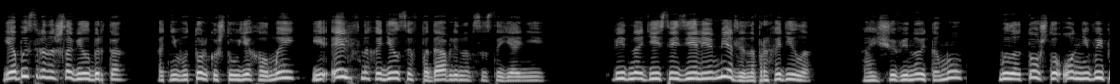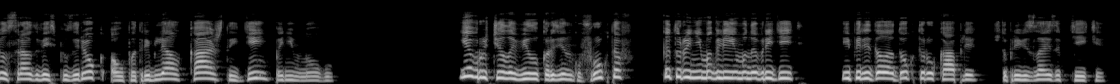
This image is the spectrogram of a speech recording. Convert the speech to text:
Я быстро нашла Вилберта. От него только что уехал Мэй, и эльф находился в подавленном состоянии. Видно, действие зелья медленно проходило. А еще виной тому было то, что он не выпил сразу весь пузырек, а употреблял каждый день понемногу. Я вручила Виллу корзинку фруктов, которые не могли ему навредить, и передала доктору капли, что привезла из аптеки.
